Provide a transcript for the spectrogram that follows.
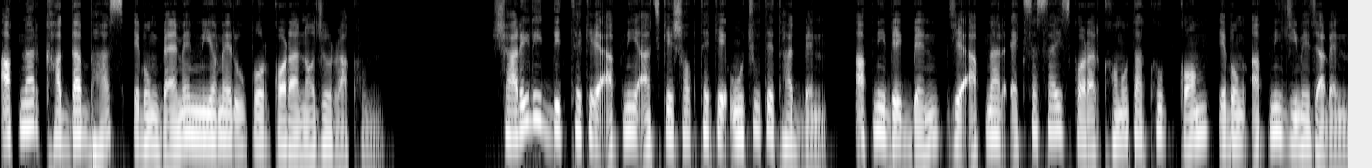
আপনার খাদ্যাভ্যাস এবং ব্যায়ামের নিয়মের উপর কড়া নজর রাখুন। শারীরিক দিক থেকে আপনি আজকে সবথেকে উঁচুতে থাকবেন। আপনি দেখবেন যে আপনার এক্সারসাইজ করার ক্ষমতা খুব কম এবং আপনি জিমে যাবেন,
